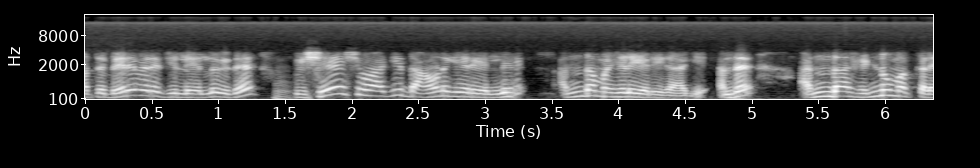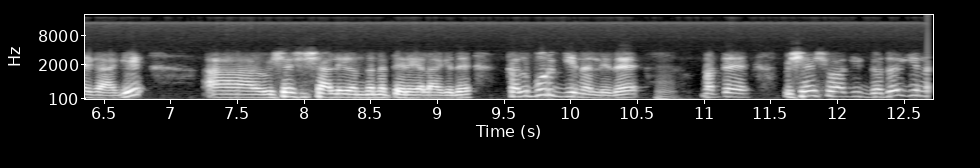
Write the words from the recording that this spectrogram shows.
ಮತ್ತೆ ಬೇರೆ ಬೇರೆ ಜಿಲ್ಲೆಯಲ್ಲೂ ಇದೆ. ವಿಶೇಷವಾಗಿ ದಾವಣಗೆರೆಯಲ್ಲಿ ಅಂಧ ಮಹಿಳೆಯರಿಗಾಗಿ ಅಂದ್ರೆ ಅಂಧ ಹೆಣ್ಣು ಮಕ್ಕಳಿಗಾಗಿ ಆ ವಿಶೇಷ ಶಾಲೆಯೊಂದನ್ನ ತೆರೆಯಲಾಗಿದೆ. ಕಲಬುರ್ಗಿನಲ್ಲಿದೆ. ಮತ್ತೆ ವಿಶೇಷವಾಗಿ ಗದಗಿನ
